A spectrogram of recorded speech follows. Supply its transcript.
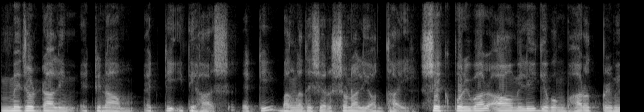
মেজর ডালিম একটি নাম, একটি ইতিহাস, একটি বাংলাদেশের সোনালী অধ্যায়। শেখ পরিবার, আওয়ামী লীগ এবং ভারতপ্রেমী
